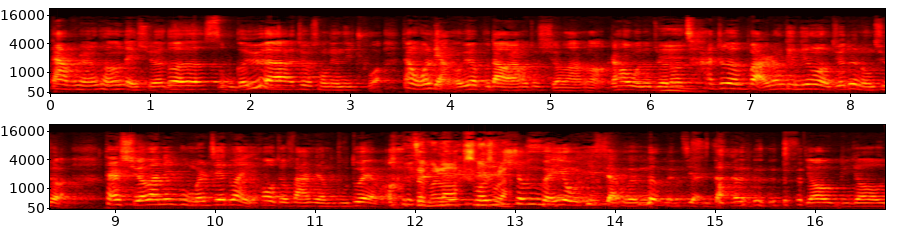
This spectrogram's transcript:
大部分人可能得学个四五个月，就是从零基础，但我两个月不到，然后就学完了，然后我就觉得，擦，这板上钉钉了，我绝对能去了。但是学完那入门阶段以后，就发现不对了。怎么了？说出来人。生没有你想的那么简单，比较比较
